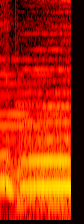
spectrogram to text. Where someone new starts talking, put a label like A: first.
A: is born.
